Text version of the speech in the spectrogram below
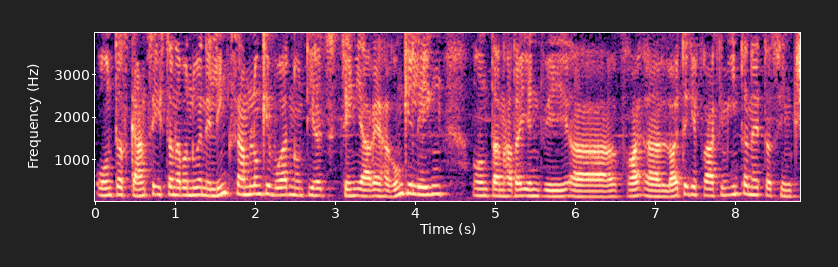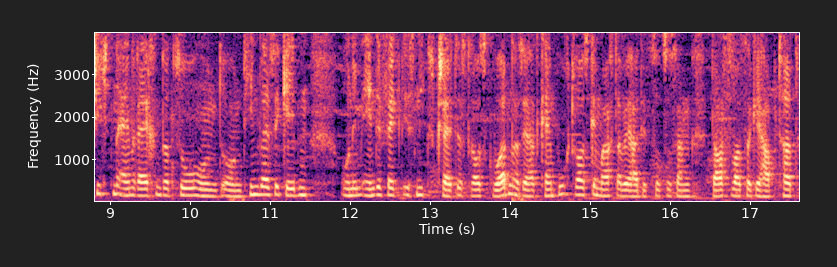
Und das Ganze ist dann aber nur eine Linksammlung geworden und die hat zehn Jahre herumgelegen. Und dann hat er irgendwie äh, äh, Leute gefragt im Internet, dass sie ihm Geschichten einreichen dazu und, und Hinweise geben. Und im Endeffekt ist nichts Gescheites draus geworden. Also er hat kein Buch draus gemacht, aber er hat jetzt sozusagen das, was er gehabt hat,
